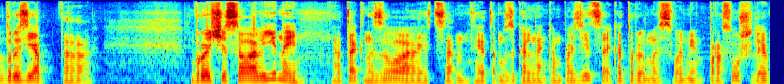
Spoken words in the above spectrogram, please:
Вот, друзья, а, в роще Соловьиной, а так называется эта музыкальная композиция, которую мы с вами прослушали.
